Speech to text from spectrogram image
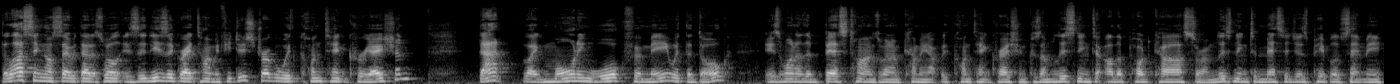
The last thing I'll say with that as well is it is a great time if you do struggle with content creation. That like morning walk for me with the dog is one of the best times when I'm coming up with content creation because I'm listening to other podcasts or I'm listening to messages people have sent me.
